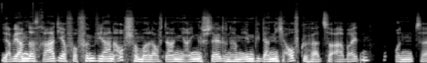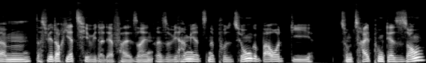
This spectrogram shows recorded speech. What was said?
Ja, wir haben das Rad ja vor fünf Jahren auch schon mal auf Dani eingestellt und haben irgendwie dann nicht aufgehört zu arbeiten. Und ähm, das wird auch jetzt hier wieder der Fall sein. Also wir haben jetzt eine Position gebaut, die zum Zeitpunkt der Saison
